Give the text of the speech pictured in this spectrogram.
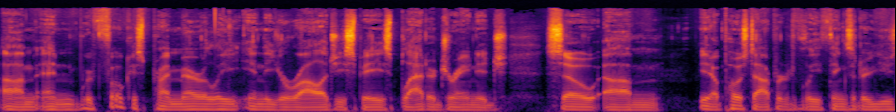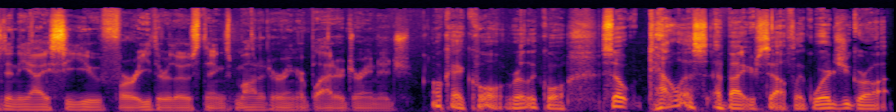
um, and we're focused primarily in the urology space, bladder drainage. So um, you know, postoperatively, things that are used in the ICU for either of those things, monitoring or bladder drainage. Okay, cool, really cool. So tell us about yourself. Like, where did you grow up?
